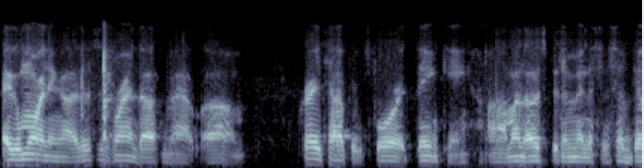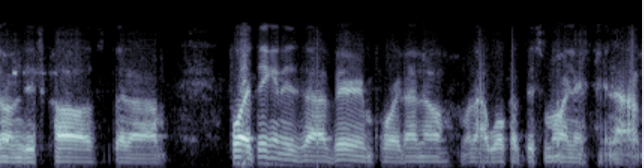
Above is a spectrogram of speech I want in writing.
Hey, good morning. Uh, this is Randolph Map. Um, great topic, forward thinking. Um, I know it's been a minute since I've been on these calls, but um, forward thinking is uh, very important. I know when I woke up this morning and um,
